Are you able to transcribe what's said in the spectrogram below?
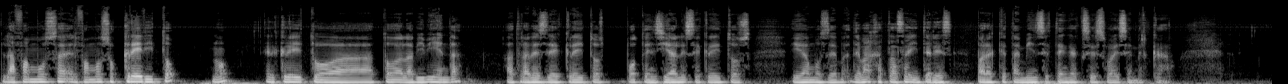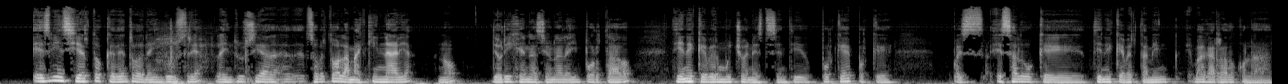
la famosa, el famoso crédito, ¿no? El crédito a toda la vivienda a través de créditos potenciales, de créditos, digamos, de, de baja tasa de interés, para que también se tenga acceso a ese mercado. Es bien cierto que dentro de la industria, la industria, sobre todo la maquinaria, ¿no? De origen nacional e importado, tiene que ver mucho en este sentido. ¿Por qué? Porque pues es algo que tiene que ver también, va agarrado con la,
